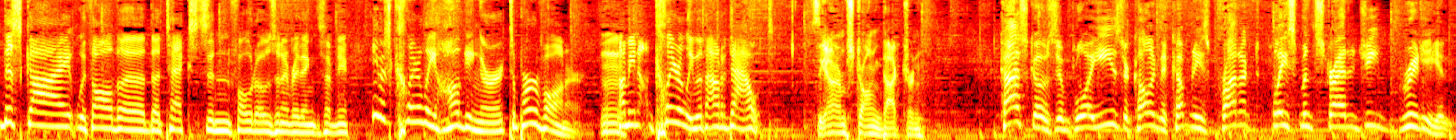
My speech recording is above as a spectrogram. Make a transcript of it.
this guy with all the the texts and photos and everything, this afternoon, he was clearly hugging her to perv on her. I mean, clearly, without a doubt. It's the Armstrong doctrine. Costco's employees are calling the company's product placement strategy brilliant.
